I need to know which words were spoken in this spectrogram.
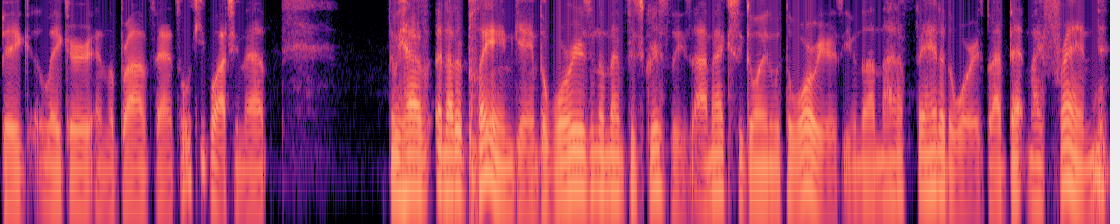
Big Laker and LeBron fan. So we'll keep watching that. Then we have another playing game, the Warriors and the Memphis Grizzlies. I'm actually going with the Warriors, even though I'm not a fan of the Warriors, but I bet my friend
